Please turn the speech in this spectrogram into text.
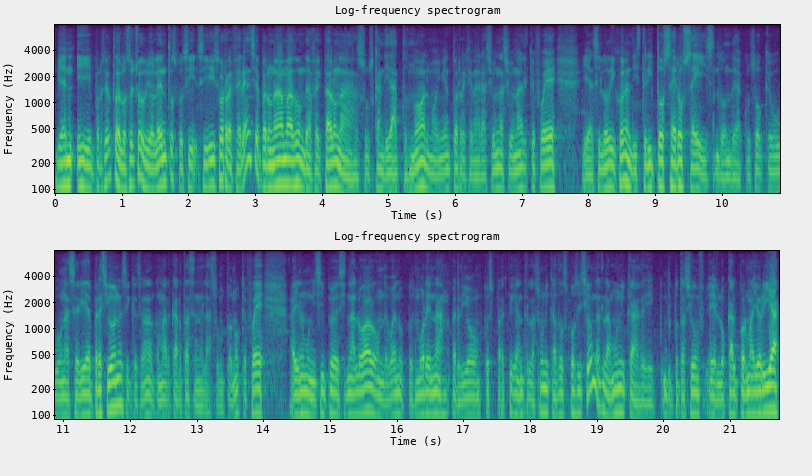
Bien, y por cierto, de los hechos violentos, pues sí, sí hizo referencia, pero nada más donde afectaron a sus candidatos, ¿no? Al Movimiento de Regeneración Nacional, que fue, y así lo dijo, en el distrito 06, donde acusó que hubo una serie de presiones y que se van a tomar cartas en el asunto, ¿no? Que fue ahí en el municipio de Sinaloa, donde, bueno, pues Morena perdió, pues prácticamente las únicas dos posiciones, la única de diputación eh, local por mayoría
